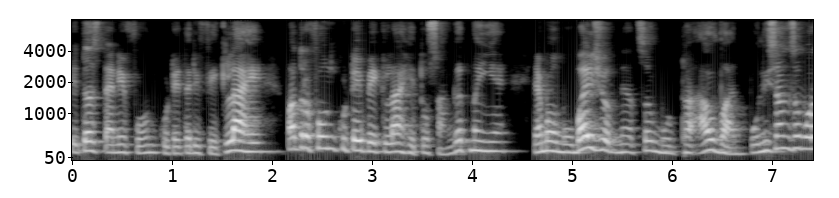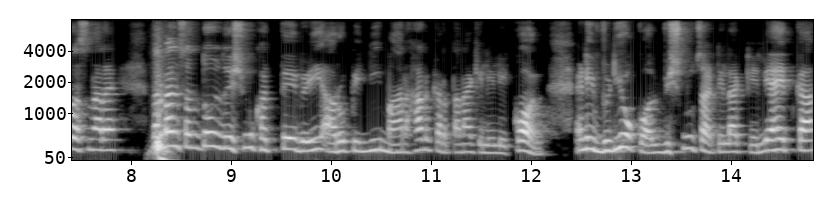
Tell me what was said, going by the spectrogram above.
तिथंच त्याने फोन कुठेतरी फेकला आहे. मात्र फोन कुठे फेकला हे तो सांगत नाहीये. यामुळे मोबाईल शोधण्याचं मोठं आव्हान पोलिसांसमोर असणार आहे. दरम्यान संतोष देशमुख हत्येवेळी आरोपींनी मारहाण करताना केलेले कॉल आणि व्हिडिओ कॉल विष्णू चाटेला केले आहेत का?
